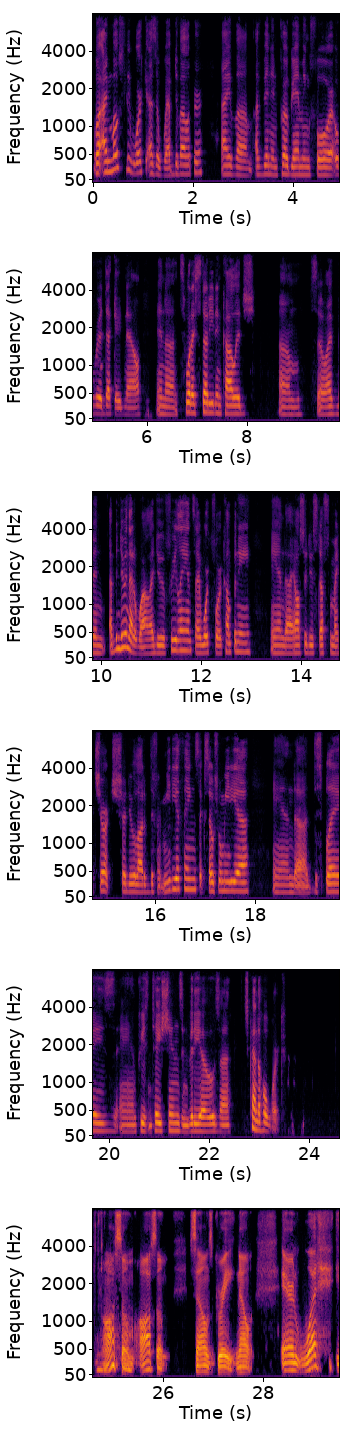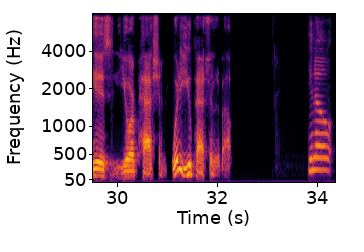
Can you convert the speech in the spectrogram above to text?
well, I mostly work as a web developer. I've um, I've been in programming for over a decade now, and uh, it's what I studied in college. Um, so I've been I've been doing that a while. I do freelance. I work for a company, and I also do stuff for my church. I do a lot of different media things like social media and uh, displays and presentations and videos. Uh, it's kind of the whole work. Awesome, awesome. Sounds great. Now, Aaron, what is your passion? What are you passionate about? You know,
